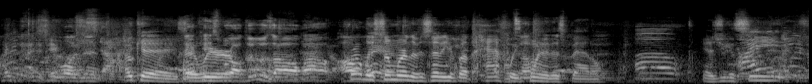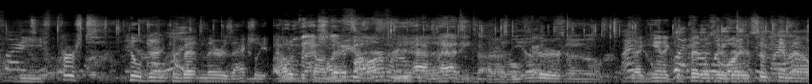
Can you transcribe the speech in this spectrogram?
I If he wasn't, Okay, so we're I'll do is I'll allow. probably somewhere in the vicinity of about the halfway point of this battle. Uh, As you can see, the first hill giant combatant there is actually out of the combat. armor you have Patty. Uh, the other gigantic but competitor how there much so is came my out.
